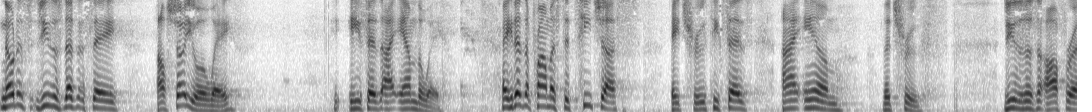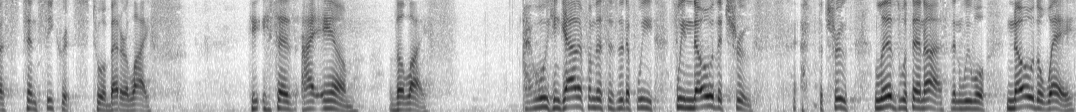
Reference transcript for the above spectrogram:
Notice Jesus doesn't say, I'll show you a way. He, says, I am the way. He doesn't promise to teach us a truth. He says, I am the truth. Jesus doesn't offer us 10 secrets to a better life. He, says, I am the life. What we can gather from this is that if we, if we know the truth, if the truth lives within us, then we will know the way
